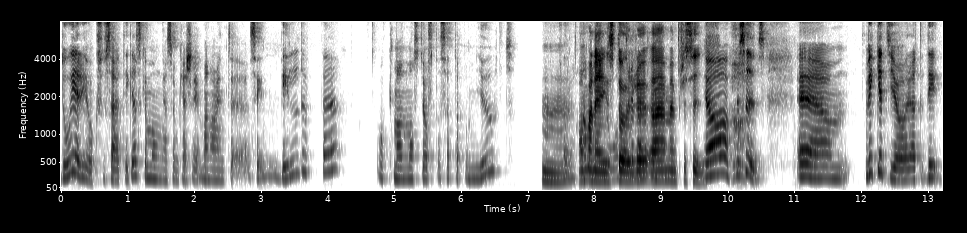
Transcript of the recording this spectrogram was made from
då är det ju också så här att det är ganska många som kanske, man har inte sin bild uppe och man måste ofta sätta på mute. mm. Om man är ju större, ja men precis. Ja, precis. Ehm, vilket gör att det,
